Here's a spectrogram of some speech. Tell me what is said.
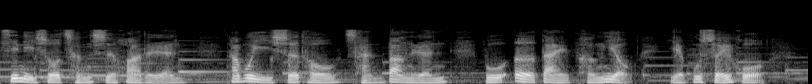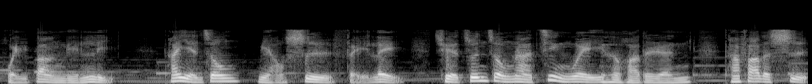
心里说诚实话的人。他不以舌头惨谤人，不恶待朋友，也不随火毁谤邻里。他眼中藐视匪类，却尊重那敬畏耶和华的人。他发的誓，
